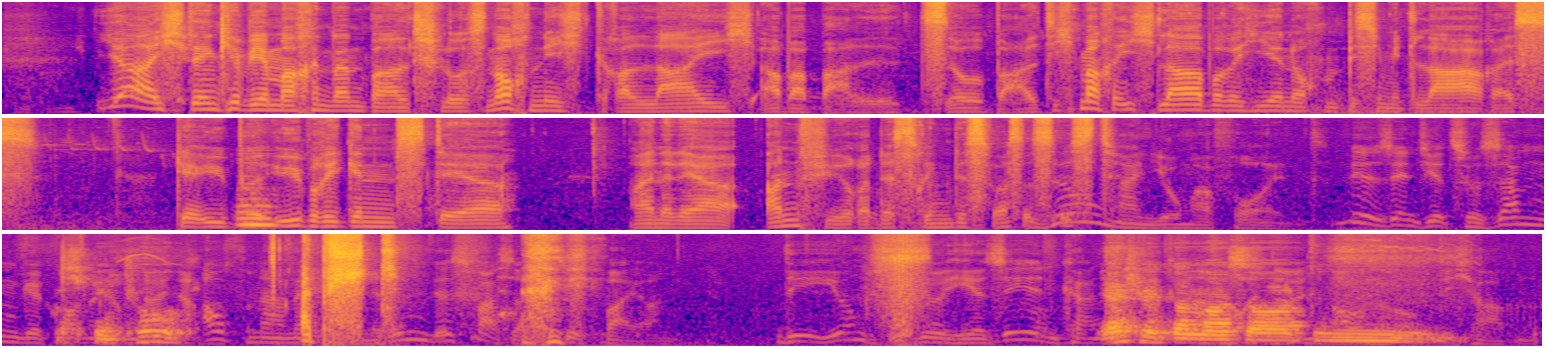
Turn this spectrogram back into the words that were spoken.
Ja, ich denke, wir machen dann bald Schluss. Noch nicht gleich, aber bald. So bald. Ich mache, ich labere hier noch ein bisschen mit Lares. Der üb Hm. übrigens der einer der Anführer des Ring des Wassers ist. mein junger Freund. Wir sind hier zusammengekommen, Ich bin um tot. eine Aufnahme Ah, Ring des Wassers zu feiern. Die Jungs, die du hier sehen kannst, Ja, ich würd dann mal sagen- auf dich haben.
